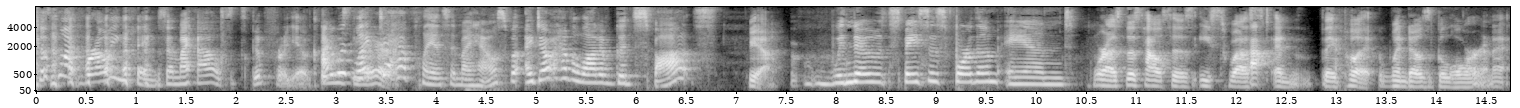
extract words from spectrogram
Just like growing things in my house. It's good for you. It I would like to have plants in my house, but I don't have a lot of good spots, Yeah. window spaces for them, and Whereas this house is east west, Ah. and they put windows galore in it.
